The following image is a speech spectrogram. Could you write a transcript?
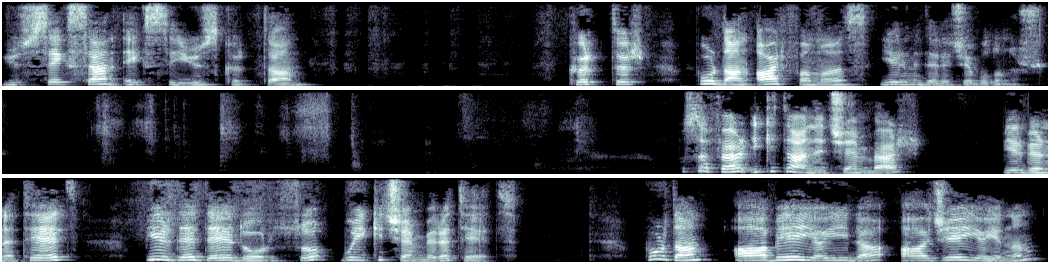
180 eksi 140'tan 40'tır. Buradan alfamız 20 derece bulunur. Bu sefer iki tane çember birbirine teğet, bir de D doğrusu bu iki çembere teğet. Buradan AB yayıyla AC yayının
